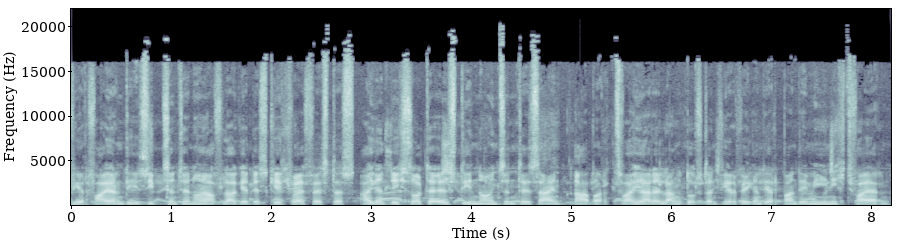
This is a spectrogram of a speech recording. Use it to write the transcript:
Wir feiern die 17. Neuauflage des Kirchweihfestes. Eigentlich sollte es die 19. sein, aber zwei Jahre lang durften wir wegen der Pandemie nicht feiern.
